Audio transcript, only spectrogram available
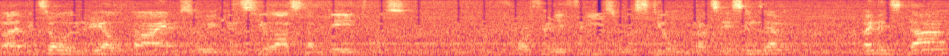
but it's all in real time. So you can see last update was 433, so it's still processing them. When it's done,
